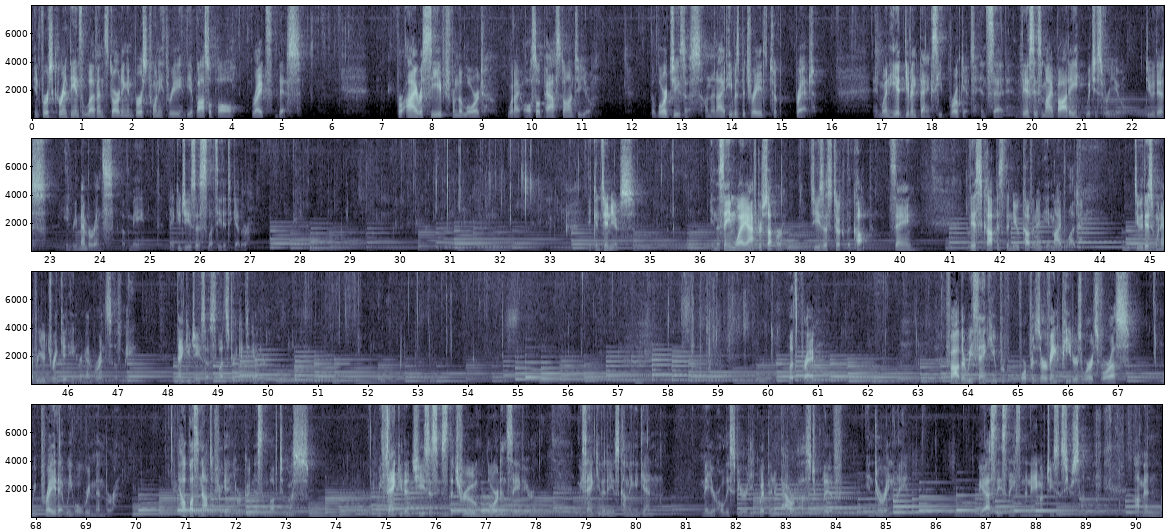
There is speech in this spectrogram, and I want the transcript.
In 1 Corinthians 11, starting in verse 23, the Apostle Paul writes this For I received from the Lord what I also passed on to you. The Lord Jesus, on the night he was betrayed, took bread. And when he had given thanks, he broke it and said, This is my body, which is for you. Do this in remembrance of me. Thank you, Jesus. Let's eat it together. Continues. In the same way, after supper, Jesus took the cup, saying, This cup is the new covenant in my blood. Do this whenever you drink it in remembrance of me. Thank you, Jesus. Let's drink it together. Father, we thank you for preserving Peter's words for us. We pray that we will remember. Help us not to forget your goodness and love to us. We thank you that Jesus is the true Lord and Savior. We thank you that He is coming again. May your Holy Spirit equip and empower us to live enduringly. We ask these things in the name of Jesus, your Son. Amen.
